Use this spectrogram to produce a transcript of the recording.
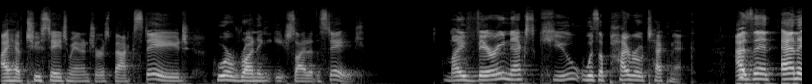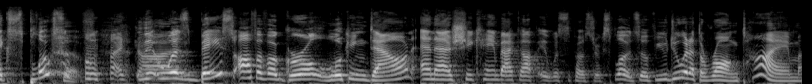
I have two stage managers backstage who are running each side of the stage. My very next cue was a pyrotechnic, as in an explosive. Oh God. was based off of a girl looking down, and as she came back up, it was supposed to explode. So if you do it at the wrong time,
